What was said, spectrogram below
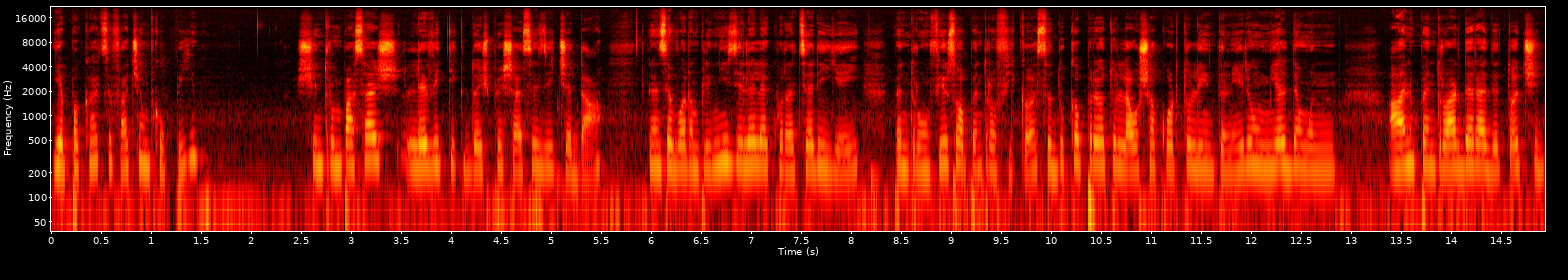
E păcat să facem copii? Și într-un pasaj Levitic 12.6 zice da, când se vor împlini zilele curățării ei pentru un fiu sau pentru o fică, să ducă preotul la ușa cortului întâlnirii un miel de un an pentru arderea de tot și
